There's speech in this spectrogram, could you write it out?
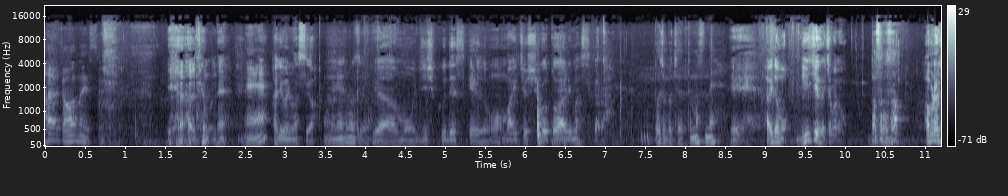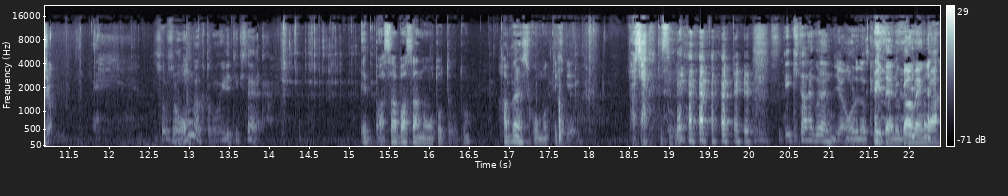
変わんないですよ。いやでもねね？始まりますよ。お願いしますよ。いやもう自粛ですけれどもまあ一応仕事はありますから。ぼちぼちやってますね。えー、はいどうも。DJ ガチャバのバサバサ。ハブラジオ。そろそろ音楽とかも入れていきたいなえバサバサの音ってこと？歯ブラシこう持ってきてパシャってする？すげえ汚くなんじゃん俺の携帯の画面が。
